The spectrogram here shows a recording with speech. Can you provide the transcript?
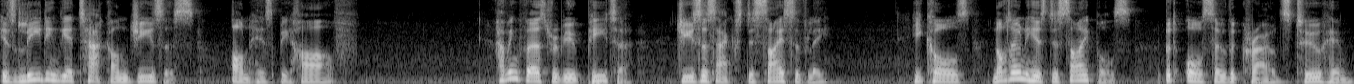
is leading the attack on Jesus on his behalf. Having first rebuked Peter, Jesus acts decisively. He calls not only his disciples, but also the crowds to him.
